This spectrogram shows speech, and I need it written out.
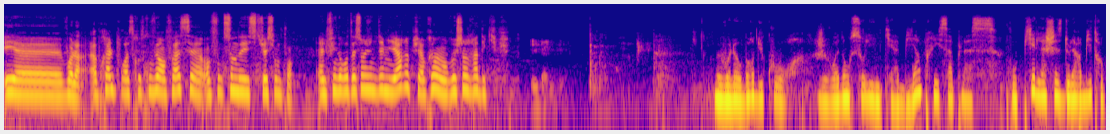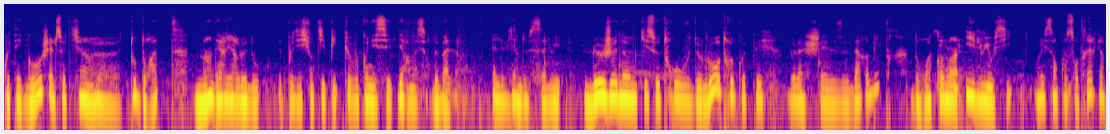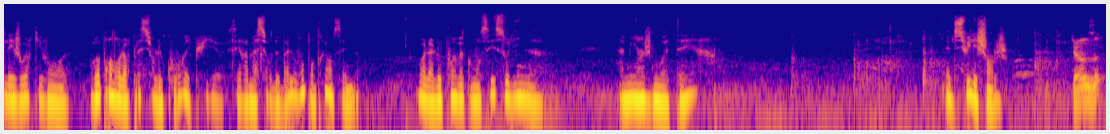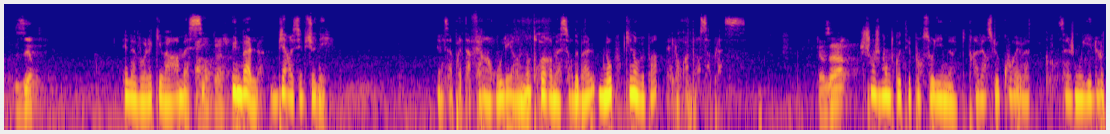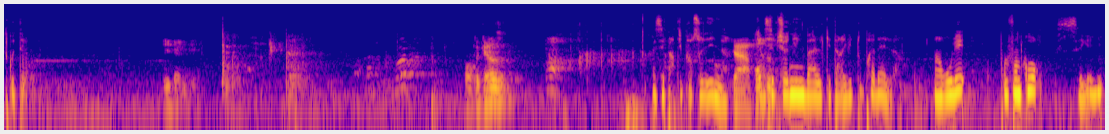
Et euh, voilà. Après, elle pourra se retrouver en face euh, en fonction des situations de points. Elle fait une rotation d'une demi-heure et puis après on rechangera d'équipe. Me voilà au bord du cours. Je vois donc Soline qui a bien pris sa place. Au pied de la chaise de l'arbitre côté gauche, elle se tient euh, toute droite, main derrière le dos. Cette position typique que vous connaissez des ramasseurs de balles. Elle vient de saluer le jeune homme qui se trouve de l'autre côté de la chaise d'arbitre. Droit commun, il lui aussi. En laissant concentrer, regarde les joueurs qui vont euh, reprendre leur place sur le cours et puis euh, ces ramasseurs de balles vont entrer en scène. Voilà, le point va commencer. Soline a mis un genou à terre. Elle suit l'échange. 15, 0. Et la voilà qui va ramasser Avantage. une balle bien réceptionnée. Elle s'apprête à faire un roulé à un autre ramasseur de balles. Non, qui n'en veut pas. Elle reprend sa place. 15 à. Changement de côté pour Soline, qui traverse le cours et va s'agenouiller de l'autre côté. Égalité. 30-15. Et c'est parti pour Soline, qui 40. réceptionne une balle qui est arrivée tout près d'elle. Un roulé pour le fond de cours, c'est gagné.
